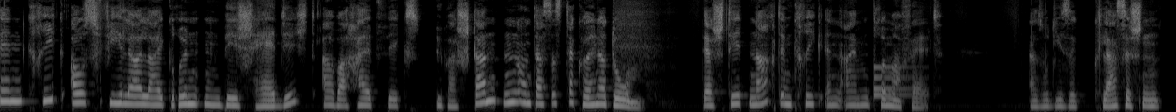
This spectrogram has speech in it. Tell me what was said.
den Krieg aus vielerlei Gründen beschädigt, aber halbwegs überstanden und das ist der Kölner Dom. Der steht nach dem Krieg in einem Trümmerfeld. Also diese klassischen,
